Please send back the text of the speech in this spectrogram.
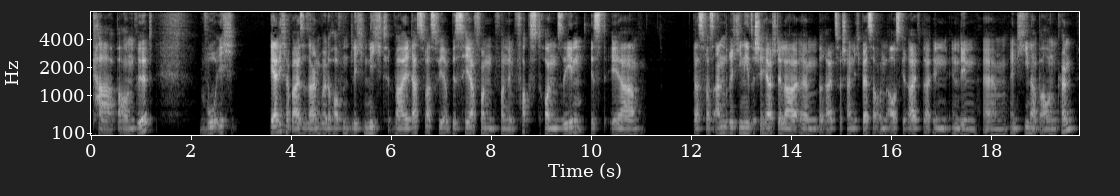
Car bauen wird, wo ich ehrlicherweise sagen würde, hoffentlich nicht, weil das, was wir bisher von, von dem Foxtron sehen, ist eher das, was andere chinesische Hersteller ähm, bereits wahrscheinlich besser und ausgereifter in, in, den, ähm, in China bauen können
